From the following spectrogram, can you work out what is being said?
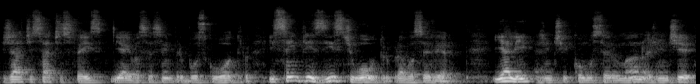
já te satisfez e aí você sempre busca o outro. E sempre existe o outro para você ver. E ali, a gente, como ser humano, a gente,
